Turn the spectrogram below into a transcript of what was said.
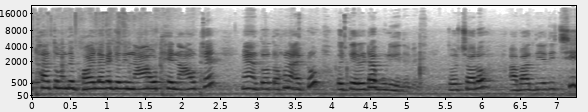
ওঠা তোমাদের ভয় লাগে, যদি না ওঠে না ওঠে হ্যাঁ তো তখন আরেকটু ওই তেলটা বুলিয়ে দেবে। তো চলো, আবার দিয়ে দিচ্ছি।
